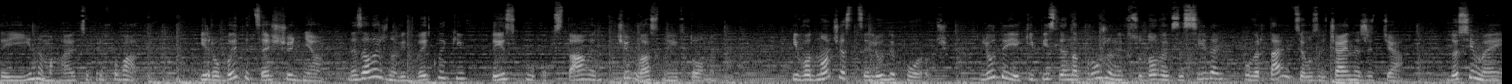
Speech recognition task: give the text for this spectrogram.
де її намагаються приховати. І робити це щодня, незалежно від викликів, тиску, обставин чи власної втоми. І водночас це люди поруч, люди, які після напружених судових засідань повертаються у звичайне життя, до сімей,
